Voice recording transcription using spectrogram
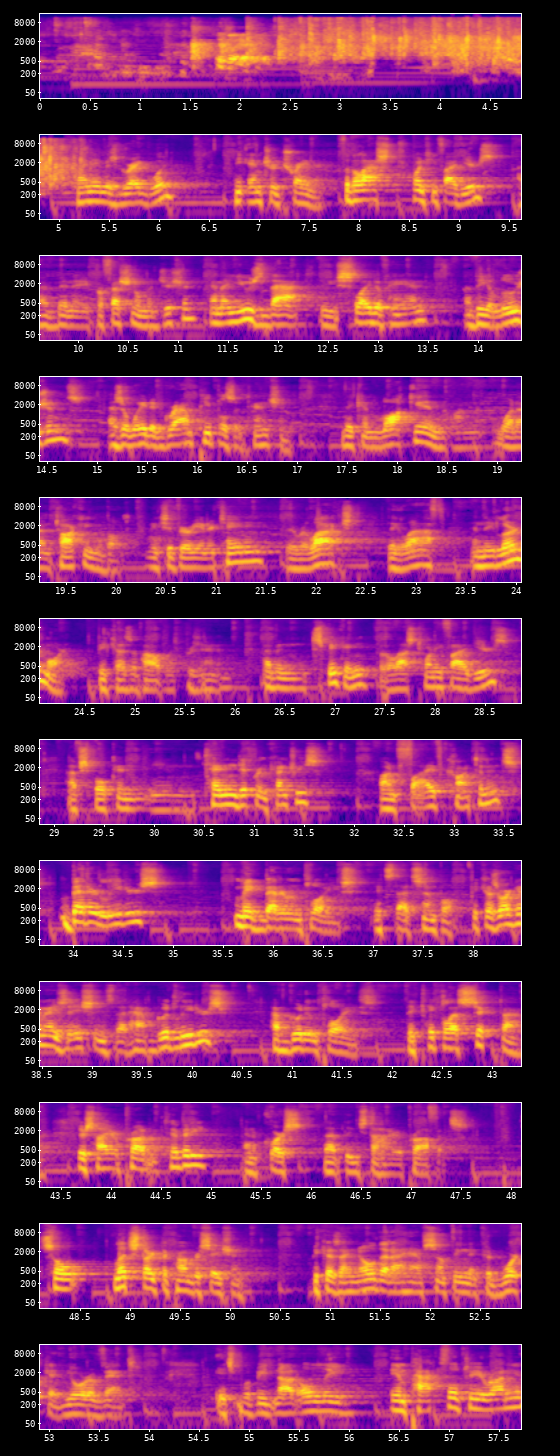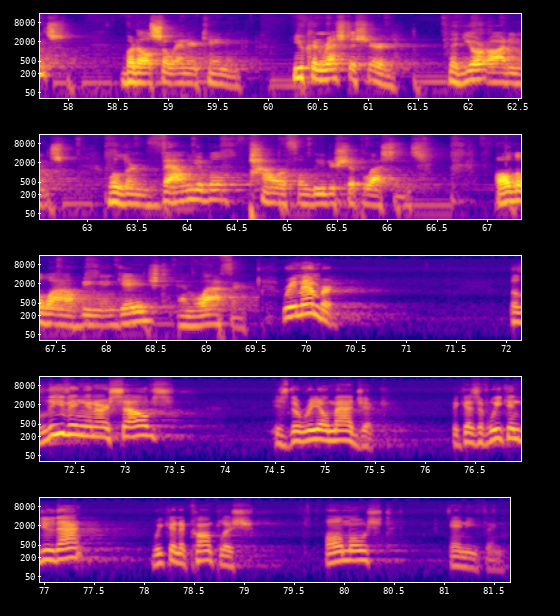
My name is Greg Wood, the Enter Trainer. For the last 25 years, I've been a professional magician, and I use that, the sleight of hand, the illusions, as a way to grab people's attention. They can lock in on what I'm talking about. It makes it very entertaining, they're relaxed, they laugh, and they learn more because of how it was presented. I've been speaking for the last 25 years. I've spoken in 10 different countries on five continents. Better leaders make better employees. It's that simple. Because organizations that have good leaders have good employees. They take less sick time. There's higher productivity, and of course, that leads to higher profits. So let's start the conversation because I know that I have something that could work at your event. It will be not only impactful to your audience, but also entertaining. You can rest assured that your audience will learn valuable, powerful leadership lessons, all the while being engaged and laughing. Remember, believing in ourselves is the real magic. Because if we can do that, we can accomplish almost anything.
